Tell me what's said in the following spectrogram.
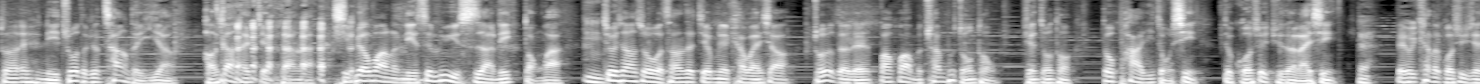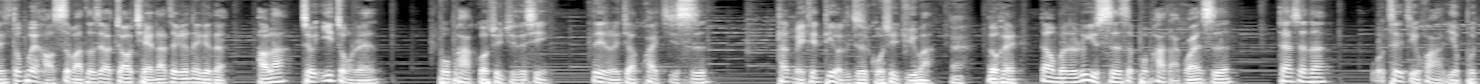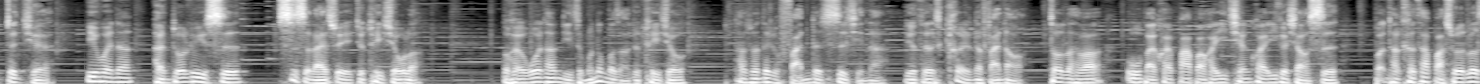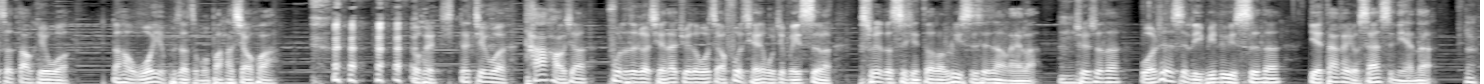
说，哎，你做的跟唱的一样，好像很简单啊。你不要忘了，你是律师啊，你懂啊。嗯，就像说我常常在节目里开玩笑，所有的人，包括我们川普总统、前总统，都怕一种信，就国税局的来信。对，也会看到国税局都不会好事嘛，都是要交钱啊，这个那个的。好了，只有一种人。不怕国税局的信，那种人叫会计师，他每天 deal 的就是国税局嘛。对，OK。那我们的律师是不怕打官司，但是呢，我这句话也不正确，因为呢，很多律师四十来岁就退休了。OK，我问他，你怎么那么早就退休？他说那个烦的事情呢，有的客人的烦恼，收了他五百块、八百块、一千块一个小时，把他可他把所有垃圾倒给我，然后我也不知道怎么帮他消化。OK，那结果他好像付了这个钱，他觉得我只要付钱我就没事了，所有的事情都到律师身上来了。所以说呢，我认识李斌律师呢，也大概有三十年了。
